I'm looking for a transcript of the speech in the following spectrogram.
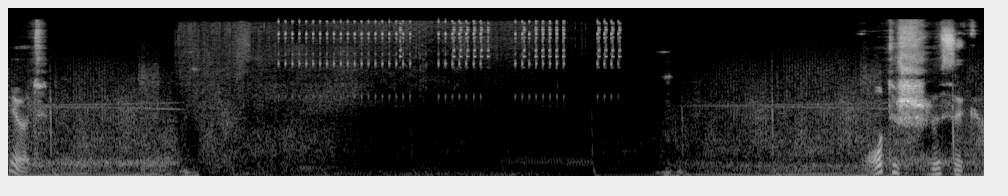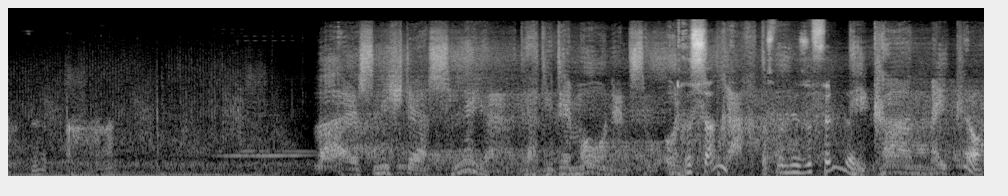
Gut. Rote Schlüsselkarte. Aha. Es nicht der Slayer, der die Dämonen zu uns Interessant, brachte. was man hier so findet. Die Khan Maker Ja.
